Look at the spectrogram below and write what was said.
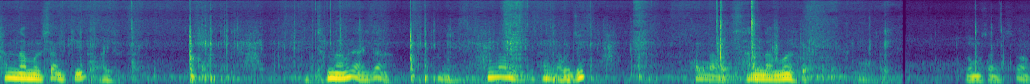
참나물 삶기? 아이. 참나물이 아니잖아. 산나무, 산나무. 뭐지? 산나무. 산나물. 너무 쌍했어.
